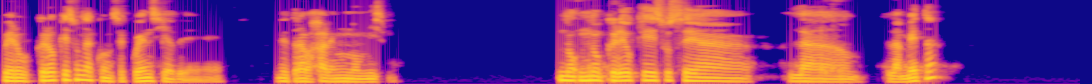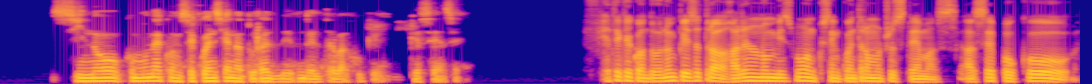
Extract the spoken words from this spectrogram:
pero creo que es una consecuencia de, de trabajar en uno mismo. No, no creo que eso sea la, la meta, sino como una consecuencia natural del trabajo que, que se hace. Fíjate que cuando uno empieza a trabajar en uno mismo se encuentran muchos temas. Hace poco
